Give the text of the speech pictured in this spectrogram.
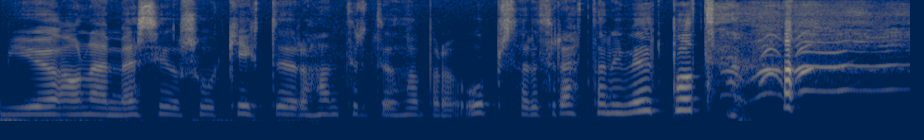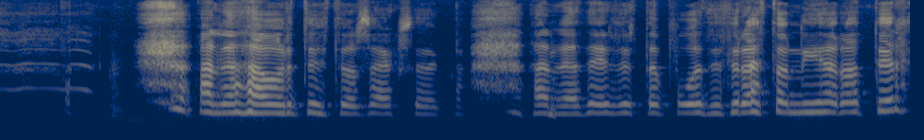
mjög ánæði með sig og svo kíktu þeir á handriti og það bara ups það eru 13 í viðbót. Þannig að það voru 26 eða eitthvað. Þannig að þeir þurfti að búa til 13 nýja rattir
